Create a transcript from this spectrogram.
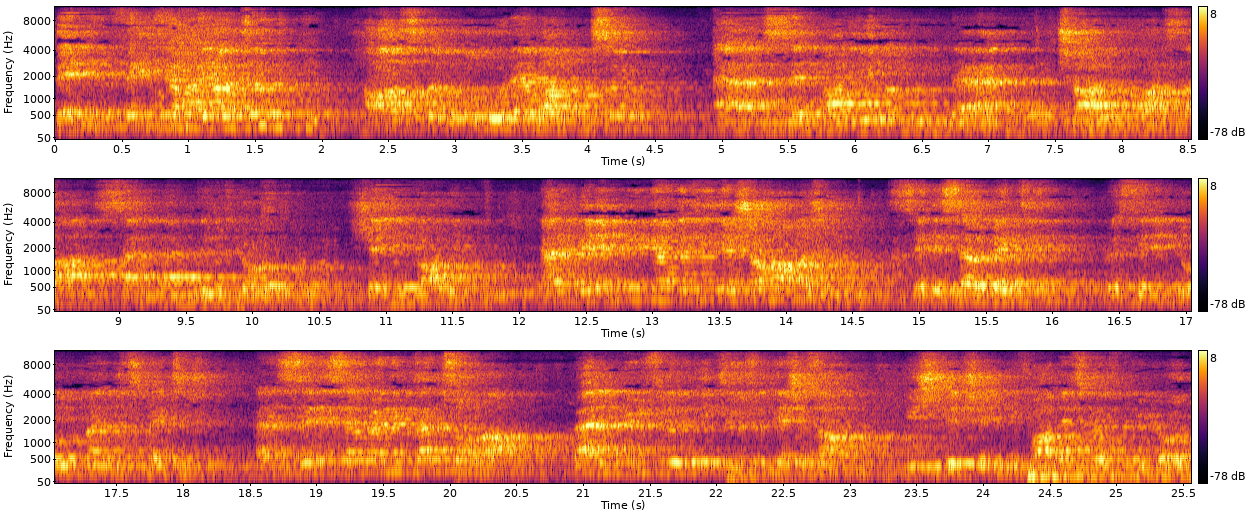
Benim feyzi hayatım hasılı ruhu revanımsın. Eğer sevdayı ömrümde çağrım varsa sendendir diyor Şeyh Galip. Yani benim dünyadaki yaşam amacım seni sevmektir ve senin yolundan gitmektir. Yani seni sevmedikten sonra ben 100 yıl, 200 yıl yaşasam hiçbir şey ifade etmez diyor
